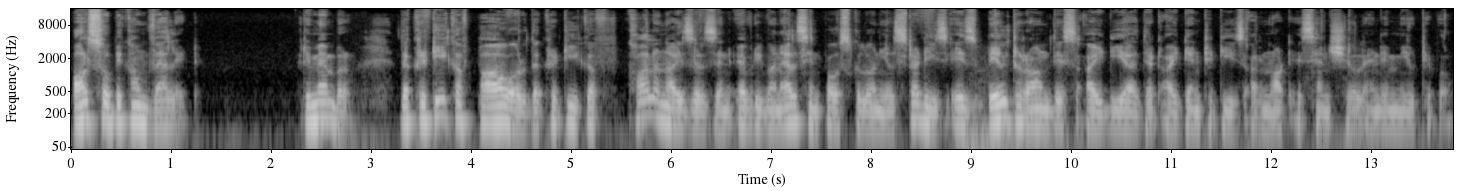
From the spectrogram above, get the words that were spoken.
also become valid. Remember, the critique of power, the critique of colonizers and everyone else in post colonial studies is built around this idea that identities are not essential and immutable.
